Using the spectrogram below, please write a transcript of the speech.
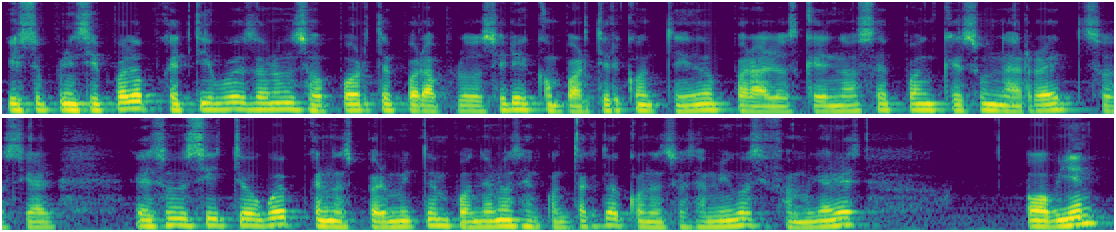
y su principal objetivo es dar un soporte para producir y compartir contenido para los que no sepan que es una red social. Es un sitio web que nos permite ponernos en contacto con nuestros amigos y familiares o bien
